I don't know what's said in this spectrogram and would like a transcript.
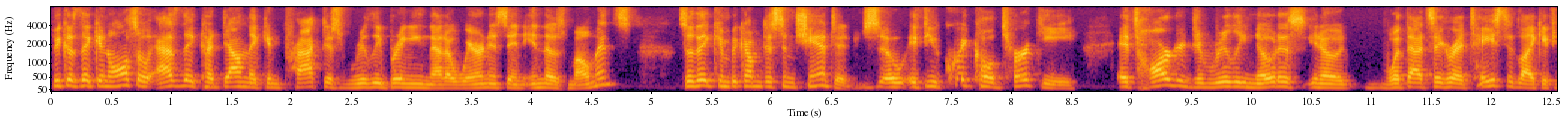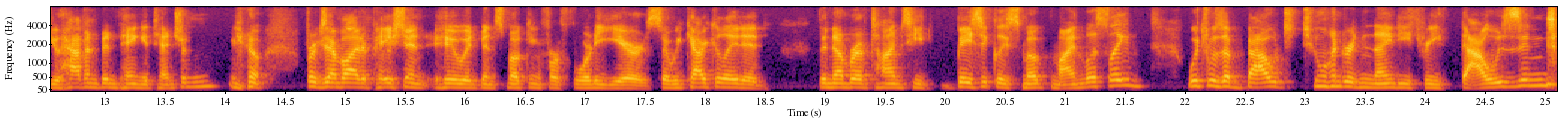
Because they can also, as they cut down, they can practice really bringing that awareness in in those moments so they can become disenchanted. So if you quit cold turkey, it's harder to really notice, you know, what that cigarette tasted like if you haven't been paying attention. You know, for example, I had a patient who had been smoking for 40 years. So we calculated the number of times he basically smoked mindlessly, which was about 293,000.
